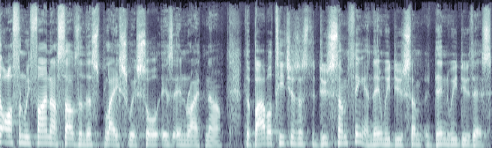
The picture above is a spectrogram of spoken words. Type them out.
So often we find ourselves in this place where Saul is in right now. The Bible teaches us to do something and then we do some then we do this.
